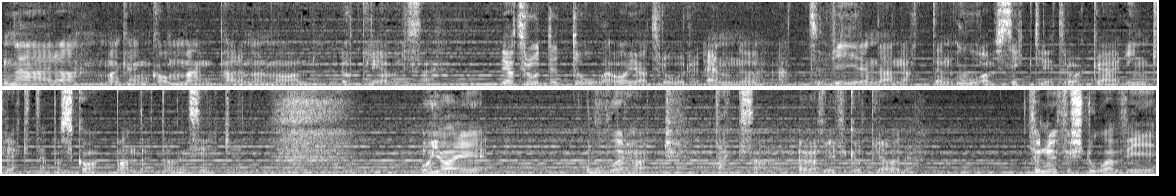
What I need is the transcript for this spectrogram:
nära man kan komma en paranormal upplevelse. Jag trodde då och jag tror ännu att vi den där natten oavsiktligt råkade inkräkta på skapandet av en cirkel. Och jag är oerhört tacksam över att vi fick uppleva det. För nu förstår vi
